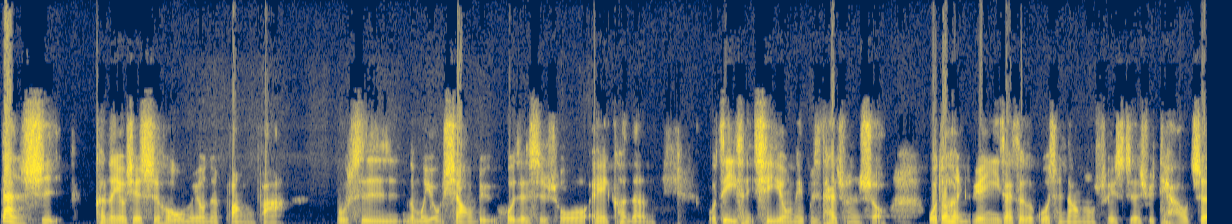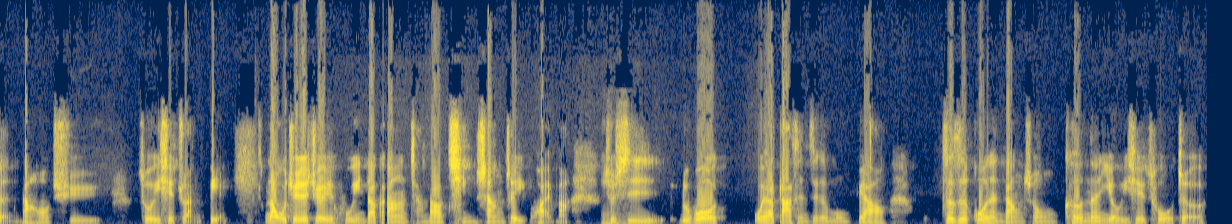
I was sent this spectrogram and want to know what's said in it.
但是，可能有些时候我们用的方法不是那么有效率，或者是说，哎，可能我自己其实用的也不是太成熟，我都很愿意在这个过程当中随时的去调整，然后去做一些转变。那我觉得就也呼应到刚刚讲到情商这一块嘛，就是如果我要达成这个目标，在这个过程当中可能有一些挫折，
